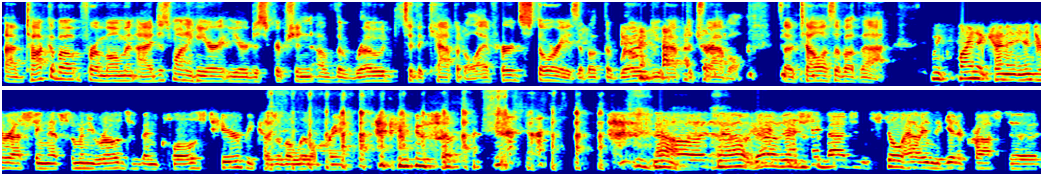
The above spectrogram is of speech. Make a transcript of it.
Uh, talk about for a moment. I just want to hear your description of the road to the capital. I've heard stories about the road you have to travel. So tell us about that. We find it kind of interesting that so many roads have been closed here because of a little rain. So- no, no, no, no, Just imagine still having to get across to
